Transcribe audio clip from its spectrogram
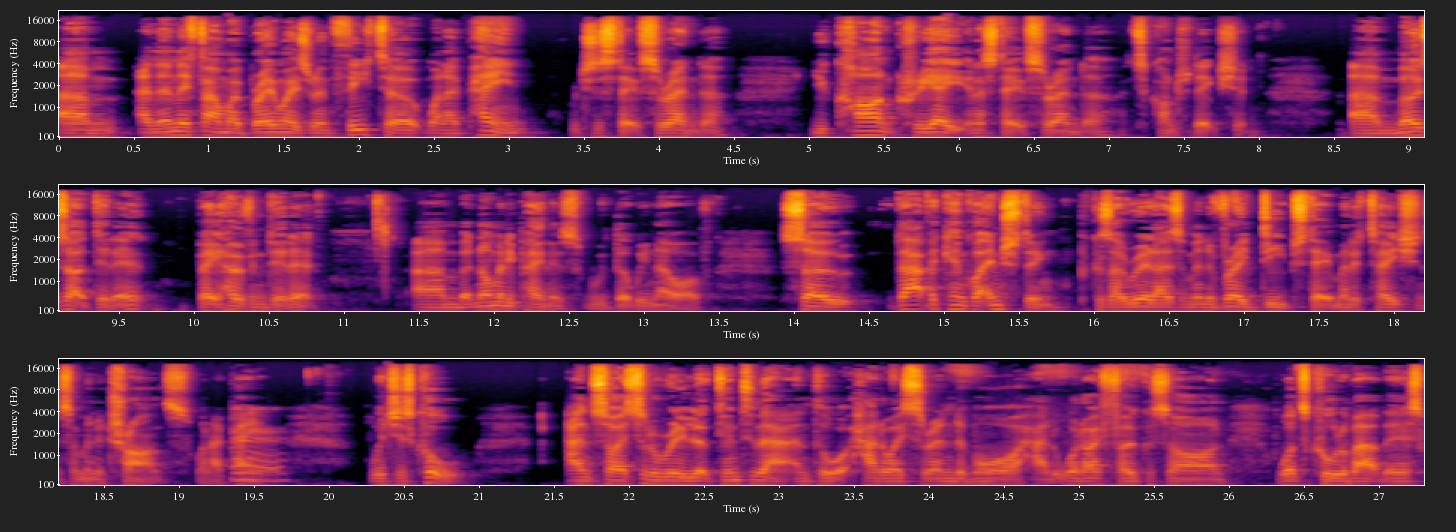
Um, and then they found my brainwaves are in theta when I paint, which is a state of surrender. You can't create in a state of surrender. It's a contradiction. Um, Mozart did it. Beethoven did it. Um, but not many painters that we know of. So that became quite interesting because I realized I'm in a very deep state of meditation. So I'm in a trance when I paint, mm. which is cool. And so I sort of really looked into that and thought, how do I surrender more? How do, what do I focus on? What's cool about this?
